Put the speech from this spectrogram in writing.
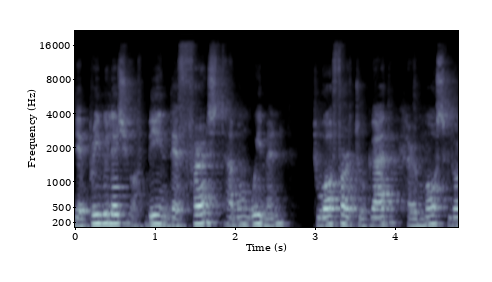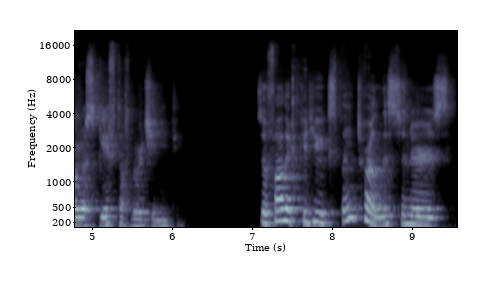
the privilege of being the first among women to offer to God her most glorious gift of virginity." So, Father, could you explain to our listeners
